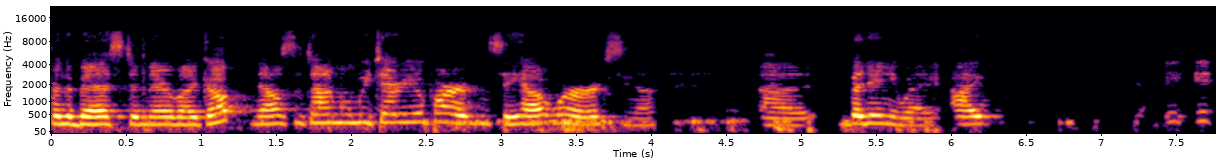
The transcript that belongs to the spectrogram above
for the best and they're like oh now's the time when we tear you apart and see how it works you know uh, but anyway i it, it,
